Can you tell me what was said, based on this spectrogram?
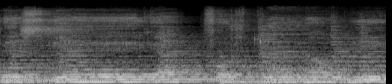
Despiega fortuna ogni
